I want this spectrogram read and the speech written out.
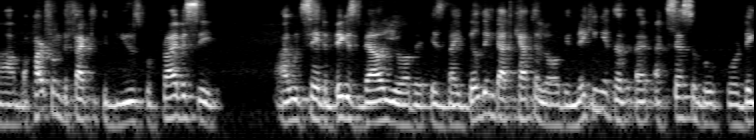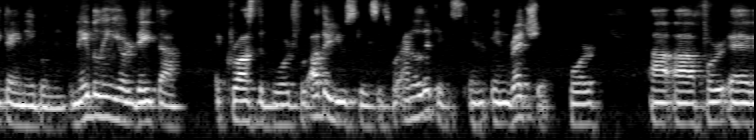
Um, apart from the fact it could be used for privacy, I would say the biggest value of it is by building that catalog and making it accessible for data enablement, enabling your data across the board for other use cases, for analytics in, in Redshift, for, uh, uh, for uh,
